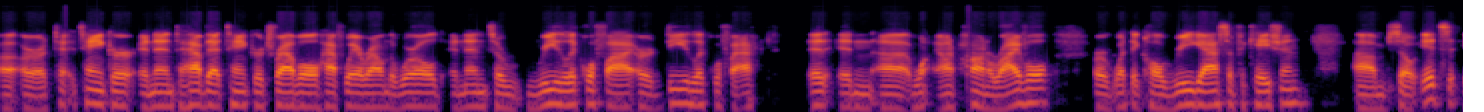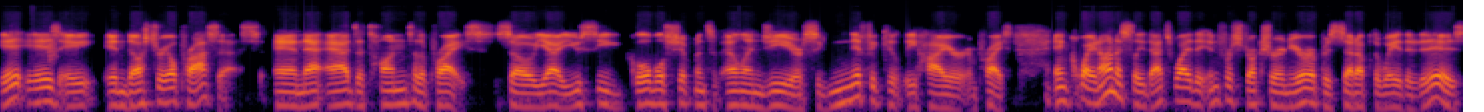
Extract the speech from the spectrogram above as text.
uh, or a t- tanker and then to have that tanker travel halfway around the world and then to reliquefy or deliquefact it in uh, upon arrival or what they call regasification. Um, so it's it is a industrial process, and that adds a ton to the price. So yeah, you see global shipments of LNG are significantly higher in price, and quite honestly, that's why the infrastructure in Europe is set up the way that it is.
